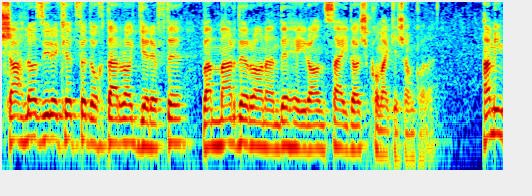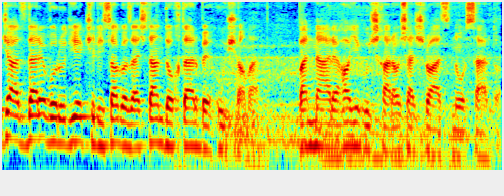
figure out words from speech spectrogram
شهلا زیر کتف دختر را گرفته و مرد راننده حیران سعی داشت کمکشان کند. همین که از در ورودی کلیسا گذشتن دختر به هوش آمد و نعره های گوشخراشش را از نو سر داد.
